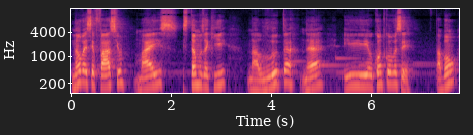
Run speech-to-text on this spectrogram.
Não vai ser fácil, mas estamos aqui na luta, né? E eu conto com você, tá bom?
